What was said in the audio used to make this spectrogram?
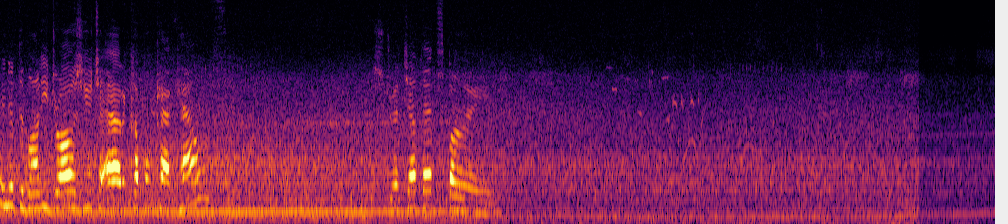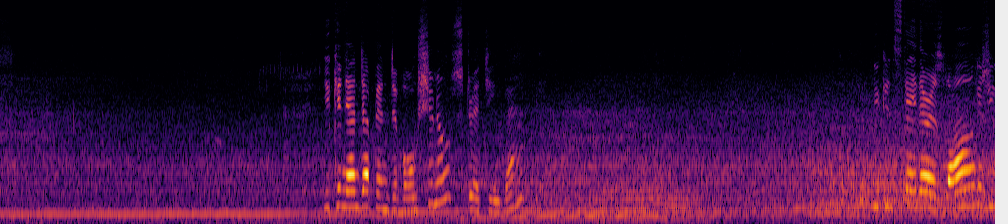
And if the body draws you to add a couple cat cows, stretch out that spine. You can end up in devotional, stretching back. You can stay there as long as you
